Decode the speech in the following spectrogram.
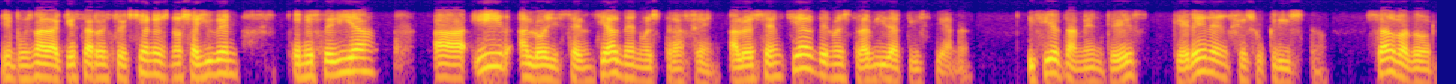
Bien, pues nada, que estas reflexiones nos ayuden en este día a ir a lo esencial de nuestra fe, a lo esencial de nuestra vida cristiana. Y ciertamente es querer en Jesucristo, Salvador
